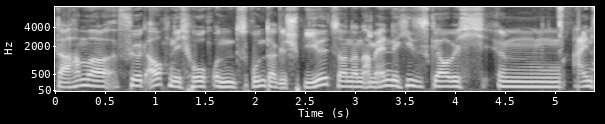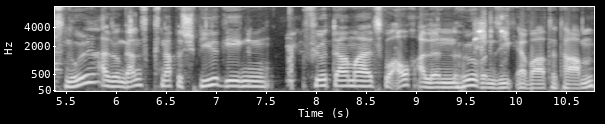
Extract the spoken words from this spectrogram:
Da haben wir Fürth auch nicht hoch und runter gespielt, sondern am Ende hieß es, glaube ich, ähm, 1-0, also ein ganz knappes Spiel gegen Fürth damals, wo auch alle einen höheren Sieg erwartet haben.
